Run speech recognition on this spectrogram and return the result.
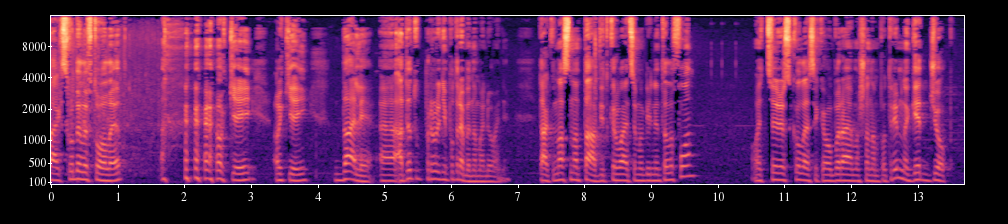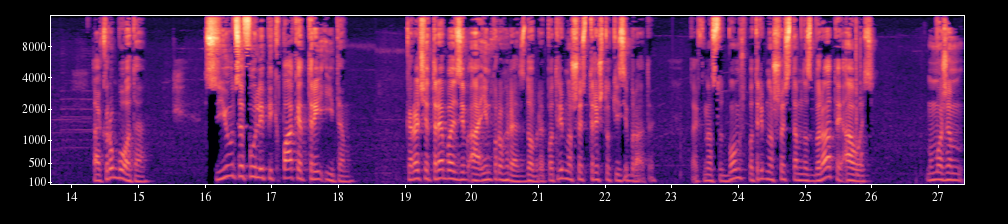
Так, сходили в туалет. окей, окей. Далі. Е, А де тут природні потреби намальовані? Так, у нас на tab відкривається мобільний телефон. Ось через колесика обираємо, що нам потрібно. Get job. Так, робота. Successfully pickpocket 3 item. Коротше, треба зіб... А, progress. Добре, потрібно щось три штуки зібрати. Так, у нас тут бомж, потрібно щось там назбирати. А ось. Ми можемо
